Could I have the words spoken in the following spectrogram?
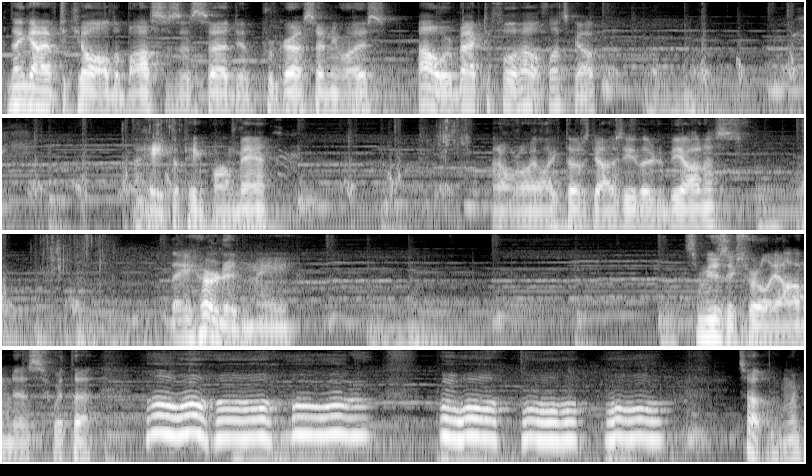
I think I have to kill all the bosses as said to progress anyways. Oh, we're back to full health. Let's go. I hate the ping pong man. I don't really like those guys either, to be honest. They hurted me. This music's really ominous with the. What's up, woman?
